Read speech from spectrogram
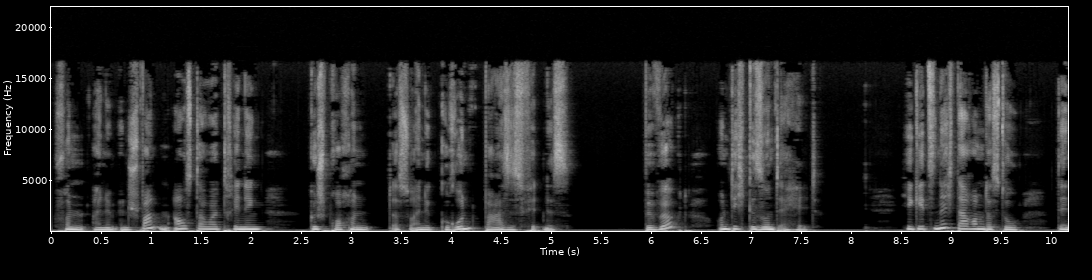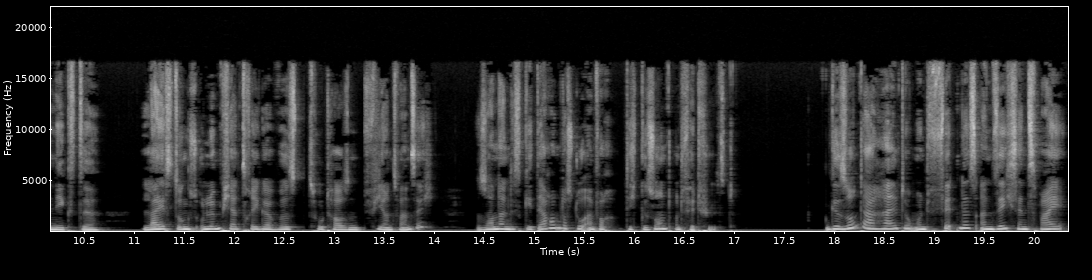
von einem entspannten Ausdauertraining gesprochen, dass so eine Grundbasisfitness bewirkt und dich gesund erhält. Hier geht es nicht darum, dass du der nächste Leistungs-Olympiaträger wirst 2024, sondern es geht darum, dass du einfach dich gesund und fit fühlst. Gesunderhaltung und Fitness an sich sind zwei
